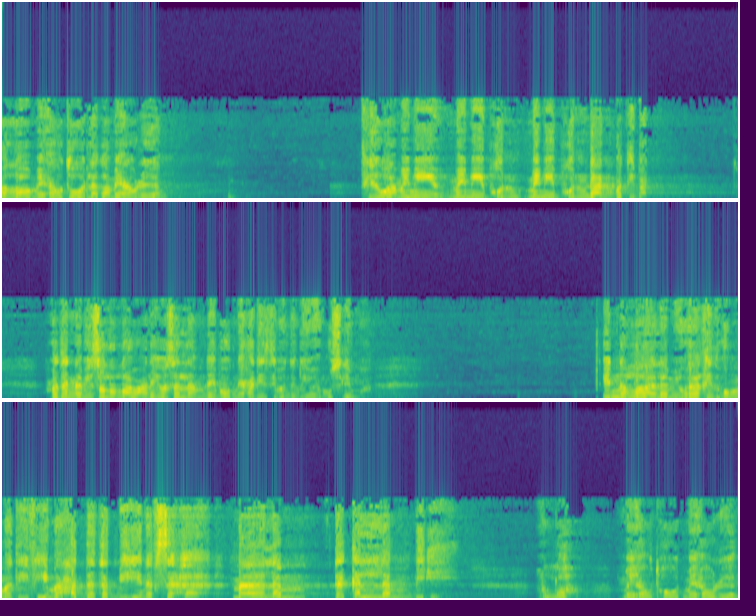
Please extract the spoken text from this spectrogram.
อัลลอฮ์ไม่เอาโทษแล้วก็ไม่เอาเรื่อง ถือว่าไม่มีไม่มีผลไม่มีผลด้านปฏิบัติ เพราะท่านนบีสุลต่านละอะลัยฮิวะสัลลัมได้บอกในฮะดีษที่บันทึกโดยมุสลิมว่า إن الله لم يؤاخذ أمتي فيما حدثت به نفسها ما لم تتكلم به อัลลอฮ์ไม่เอาโทษไม่เอาเรื่อง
